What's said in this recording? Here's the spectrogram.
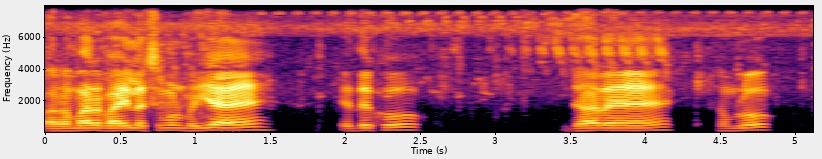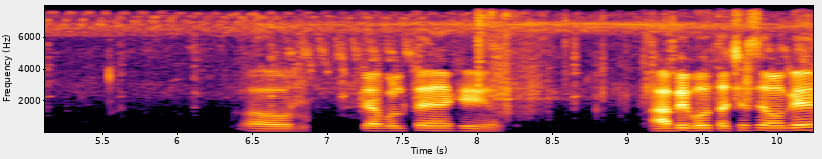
और हमारे भाई लक्ष्मण भैया हैं। ये देखो, जा रहे हैं हम लोग। और क्या बोलते हैं कि आप भी बहुत अच्छे से होंगे।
